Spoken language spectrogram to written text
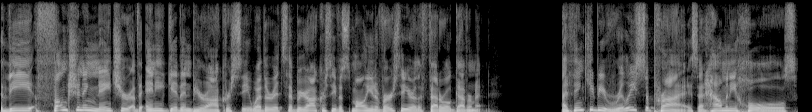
the functioning nature of any given bureaucracy, whether it's the bureaucracy of a small university or the federal government. I think you'd be really surprised at how many holes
